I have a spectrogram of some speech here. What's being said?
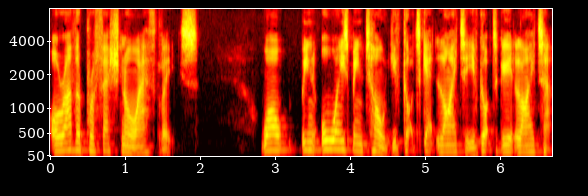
or other professional athletes. While being always being told you've got to get lighter, you've got to get lighter,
